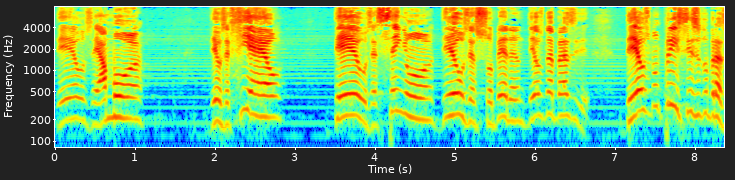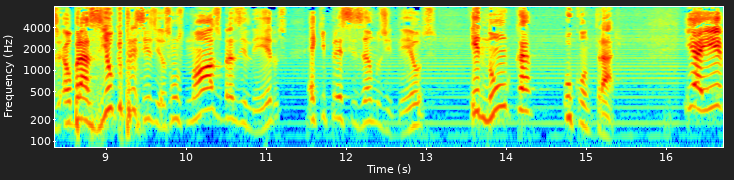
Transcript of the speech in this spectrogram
Deus é amor. Deus é fiel. Deus é Senhor. Deus é soberano. Deus não é brasileiro. Deus não precisa do Brasil. É o Brasil que precisa de Deus. Somos nós brasileiros é que precisamos de Deus e nunca o contrário. E aí,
